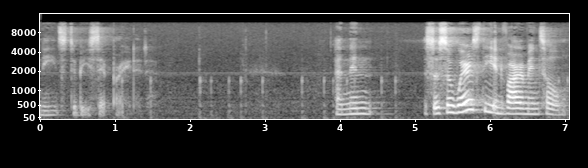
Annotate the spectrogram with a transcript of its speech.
needs to be separated. And then, so, so where's the environmental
